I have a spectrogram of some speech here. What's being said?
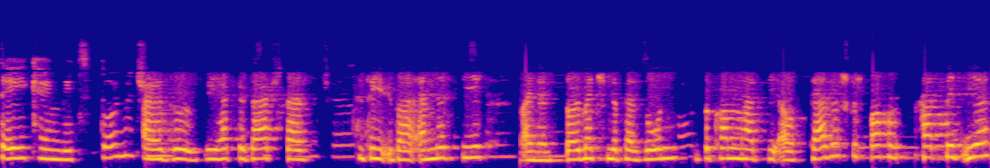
they came with Dolmetscher. Also sie hat gesagt, dass sie über Amnesty eine dolmetschende Person bekommen hat, die auf Persisch gesprochen hat mit ihr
